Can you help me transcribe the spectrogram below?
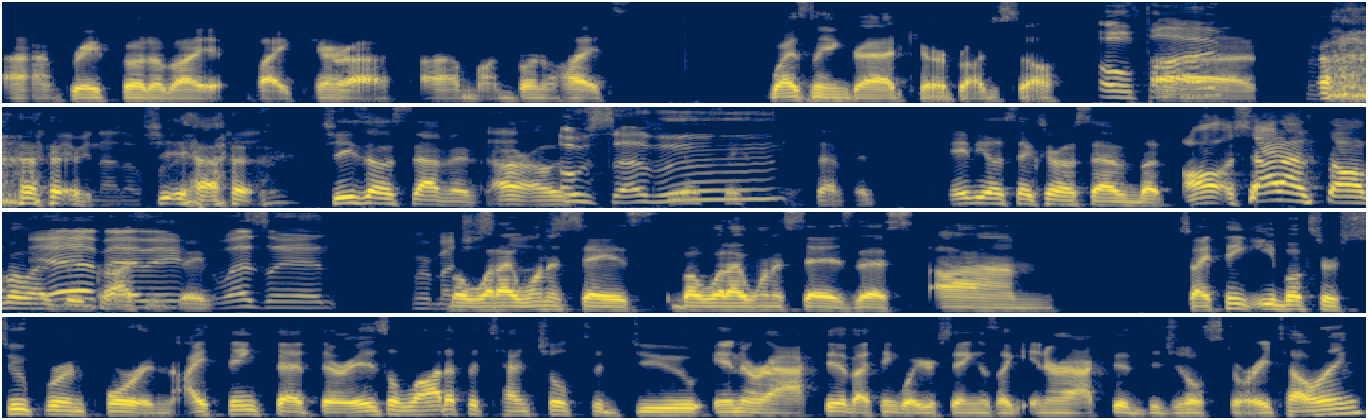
um, great photo by by Kara um, on Bernal Heights, Wesleyan grad Kara Broadusel. Oh five? Uh, Maybe not oh five. she, yeah, she's 07 or Oh 06, seven. 07. Maybe 06 or 07, but all shout out to all the ones Yeah, classes, baby. Wesleyan. But what I want to say is, but what I want to say is this. Um, so I think ebooks are super important. I think that there is a lot of potential to do interactive. I think what you're saying is like interactive digital storytelling,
